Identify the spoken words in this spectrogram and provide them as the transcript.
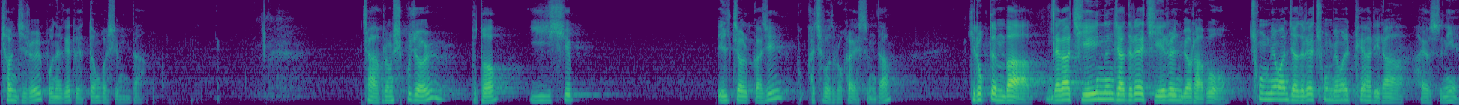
편지를 보내게 됐던 것입니다. 자, 그럼 19절부터 21절까지 같이 보도록 하겠습니다. 기록된 바 내가 지혜 있는 자들의 지혜를 멸하고 총명한 자들의 총명을 폐하리라 하였으니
